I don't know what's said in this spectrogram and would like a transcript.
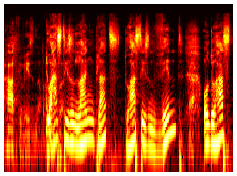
hart gewesen sein. Du hast diesen langen Platz, du hast diesen Wind ja. und du hast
